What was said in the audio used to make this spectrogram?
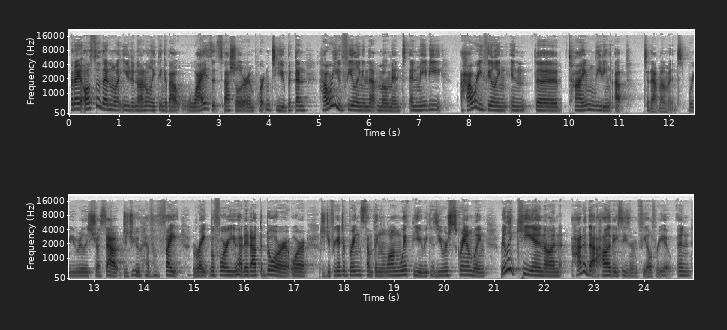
But I also then want you to not only think about why is it special or important to you, but then how are you feeling in that moment? And maybe how are you feeling in the time leading up to that moment? Were you really stressed out? Did you have a fight right before you headed out the door? Or did you forget to bring something along with you because you were scrambling? Really key in on how did that holiday season feel for you? And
